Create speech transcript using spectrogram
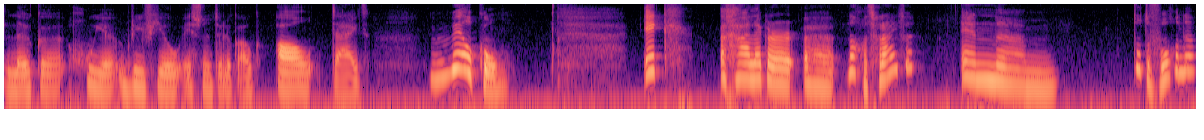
leuke, goede review is natuurlijk ook altijd welkom. Ik ga lekker uh, nog wat schrijven. En um, tot de volgende.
